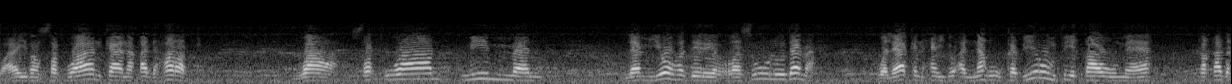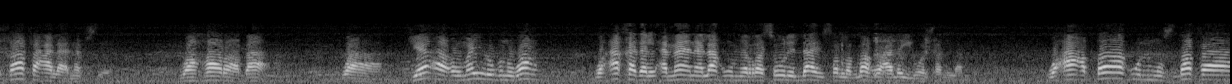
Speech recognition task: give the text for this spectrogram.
وأيضا صفوان كان قد هرب. وصفوان ممن لم يهدر الرسول دمه ولكن حيث أنه كبير في قومه فقد خاف على نفسه وهرب. وجاء عمير بن وهب وأخذ الأمان له من رسول الله صلى الله عليه وسلم وأعطاه المصطفى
